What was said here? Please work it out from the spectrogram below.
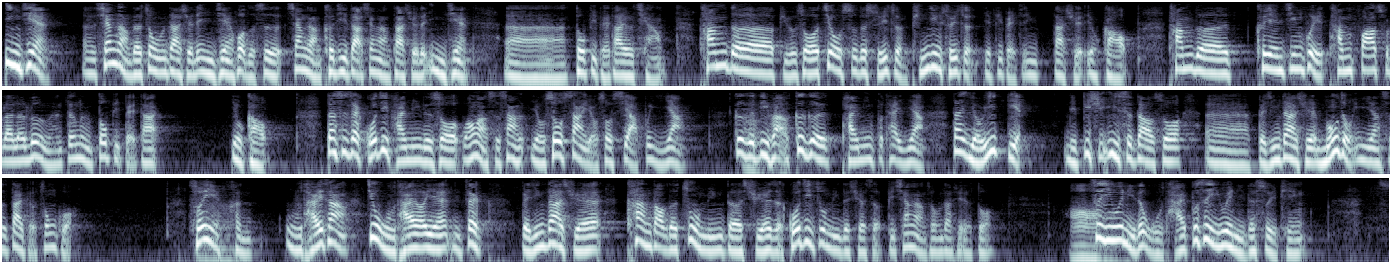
硬件。呃，香港的中文大学的硬件，或者是香港科技大、香港大学的硬件，呃，都比北大要强。他们的比如说教师的水准、平均水准也比北京大学要高。他们的科研经费、他们发出来的论文等等都比北大又高。但是在国际排名的时候，往往是上，有时候上，有时候下，不一样。各个地方各个排名不太一样。但有一点，你必须意识到说，呃，北京大学某种意义上是代表中国，所以很。舞台上，就舞台而言，你在北京大学看到的著名的学者，国际著名的学者比香港中文大学的多。哦，是因为你的舞台，不是因为你的水平。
